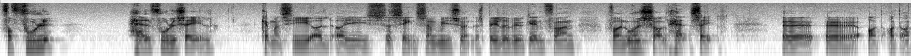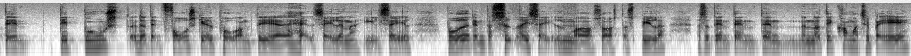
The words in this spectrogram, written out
for fulde, halvfulde sale kan man sige. Og, og i, så sent som i søndag spillede vi igen for en, for en udsolgt halv sal. Øh, øh, og og, og den, det boost, eller den forskel på, om det er halv sal eller hel sal, både af dem, der sidder i salen, og også os, der spiller, altså den, den, den, når det kommer tilbage,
